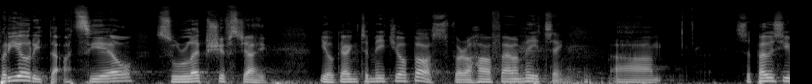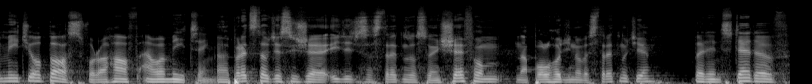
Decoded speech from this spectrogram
priorita a cieľ sú lepšie vzťahy. you're going to meet your boss for a half hour meeting. A, Suppose you meet your boss for a half hour meeting, a predstavte si, že idete sa stretnúť so svojím šéfom na polhodinové stretnutie, but instead of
